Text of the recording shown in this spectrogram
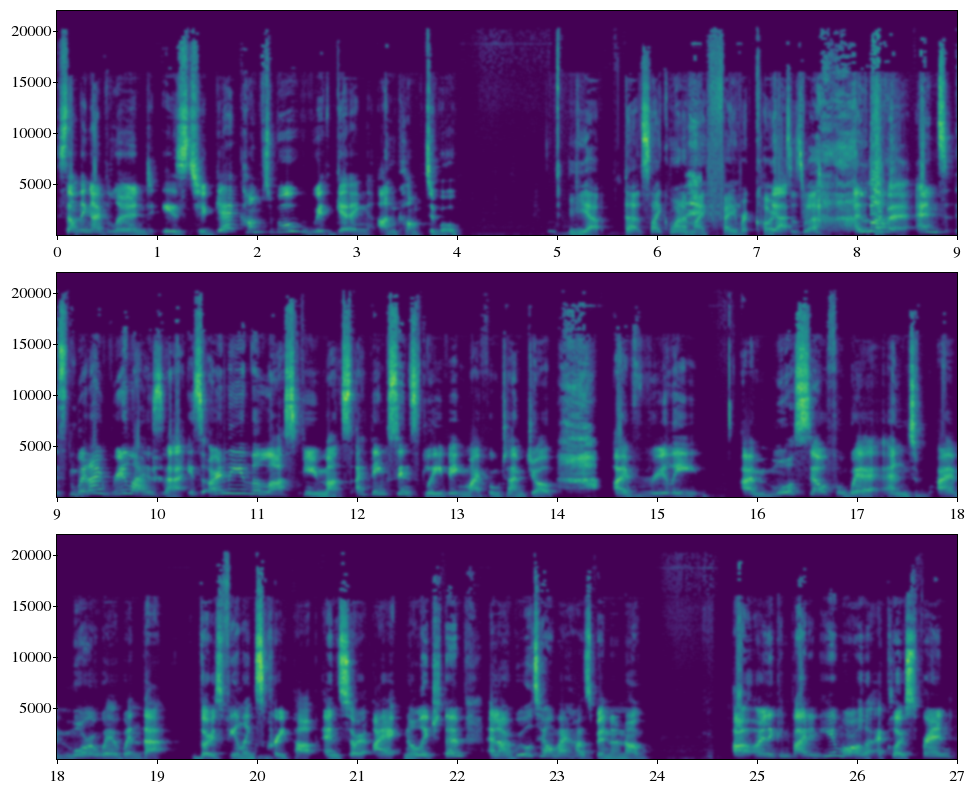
something I've learned is to get comfortable with getting uncomfortable. Yeah, that's like one of my favorite quotes yeah, as well. I love it. And when I realized that, it's only in the last few months, I think since leaving my full time job, I've really, I'm more self aware and I'm more aware when that those feelings creep up. And so I acknowledge them and I will tell my husband and I'll I'll only confide in him or a close friend,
